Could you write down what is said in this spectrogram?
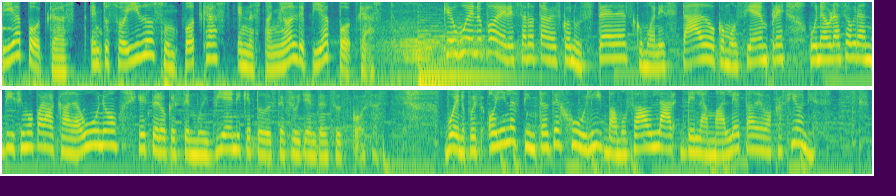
Pia Podcast, en tus oídos un podcast en español de Pia Podcast. Qué bueno poder estar otra vez con ustedes, como han estado, como siempre. Un abrazo grandísimo para cada uno. Espero que estén muy bien y que todo esté fluyendo en sus cosas. Bueno, pues hoy en las pintas de Juli vamos a hablar de la maleta de vacaciones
